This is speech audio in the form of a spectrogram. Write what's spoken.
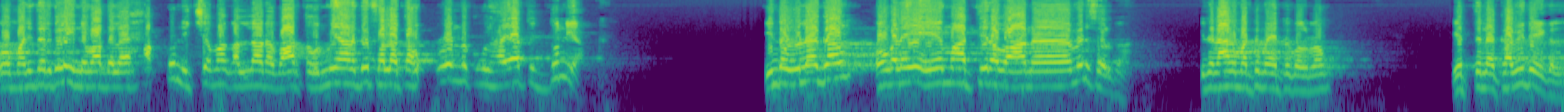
ஓ மனிதர்களே இந்த வார்த்தை ஹக்கு நிச்சயமா அல்லாட வார்த்தை உண்மையானது ஹயாத்து துன்யா. இந்த உலகம் உங்களை ஏமாத்திரவானம்னு சொல்றான் இதை நாங்க மட்டுமே ஏற்றுக்கொள்றோம். எத்தனை கவிதைகள்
